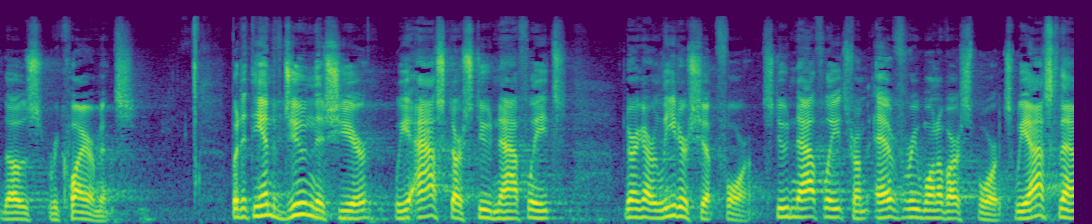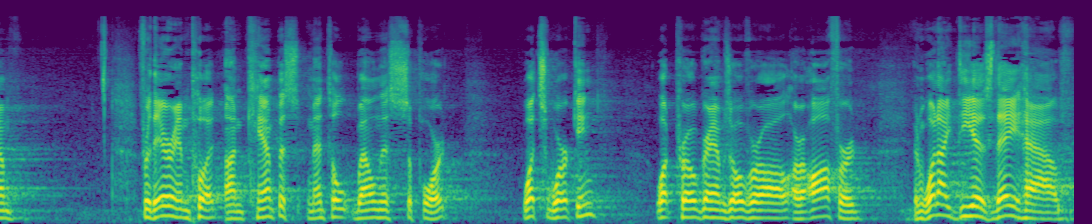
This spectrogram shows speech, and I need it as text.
those requirements. But at the end of June this year, we asked our student athletes during our leadership forum, student athletes from every one of our sports, we asked them for their input on campus mental wellness support, what's working, what programs overall are offered, and what ideas they have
